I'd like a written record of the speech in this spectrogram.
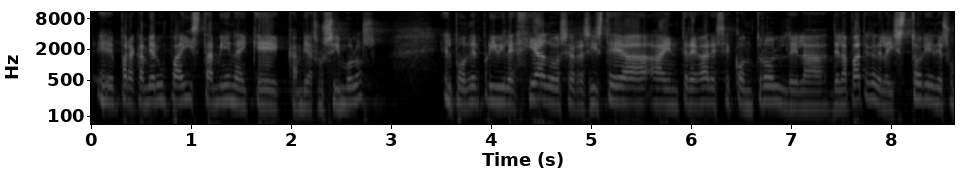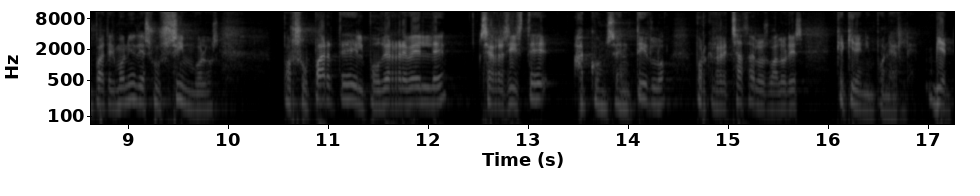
Eh, para cambiar un país también hay que cambiar sus símbolos. El poder privilegiado se resiste a, entregar ese control de la, de la patria, de la historia y de su patrimonio y de sus símbolos. Por su parte, el poder rebelde se resiste a consentirlo porque rechaza los valores que quieren imponerle. Bien,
